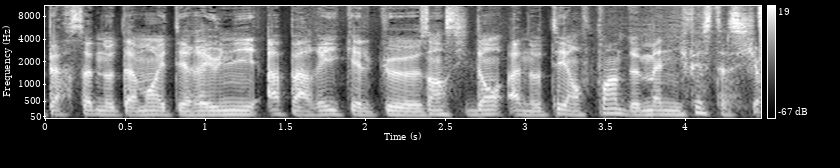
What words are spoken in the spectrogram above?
personnes notamment étaient réunies à Paris. Quelques incidents à noter en fin de manifestation.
